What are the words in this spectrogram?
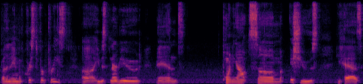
by the name of Christopher Priest. Uh, he was interviewed and pointing out some issues he has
